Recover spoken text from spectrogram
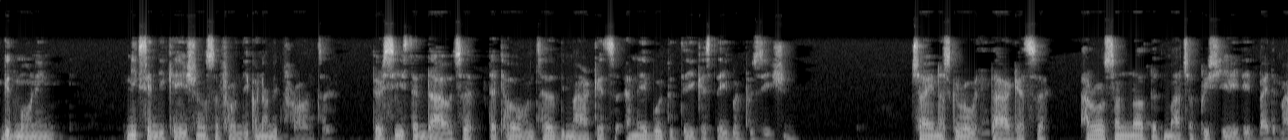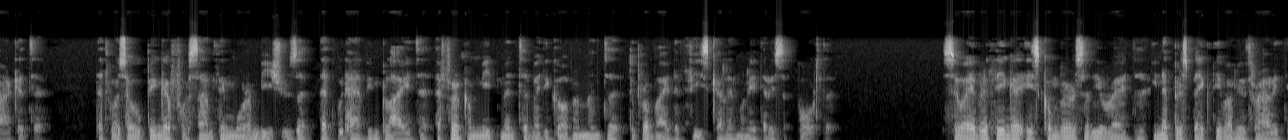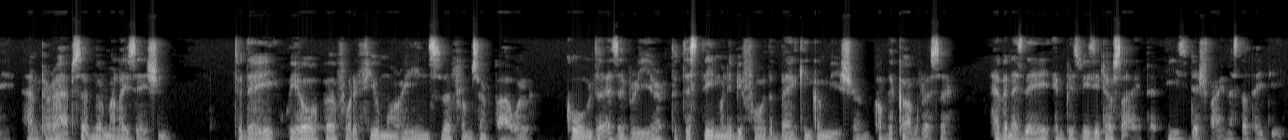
Good morning. Mixed indications from the economic front. Persistent doubts that haunt the markets unable to take a stable position. China's growth targets are also not that much appreciated by the market that was hoping for something more ambitious that would have implied a firm commitment by the government to provide fiscal and monetary support. So everything is conversely read in a perspective of neutrality and perhaps normalization. Today we hope for a few more hints from Chair Powell, called as every year to testimony before the Banking Commission of the Congress. Have a nice day and please visit our site easy-finance.it.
